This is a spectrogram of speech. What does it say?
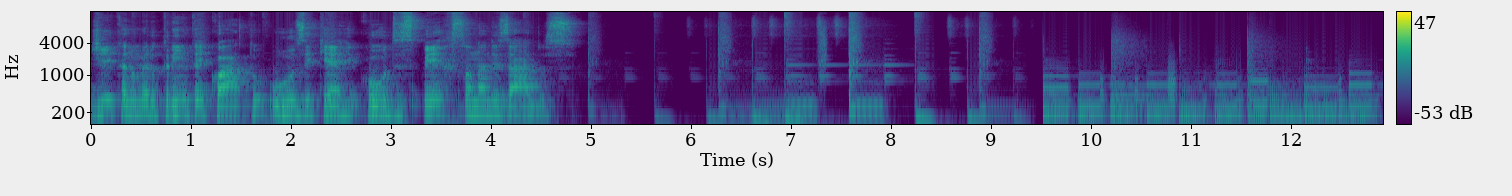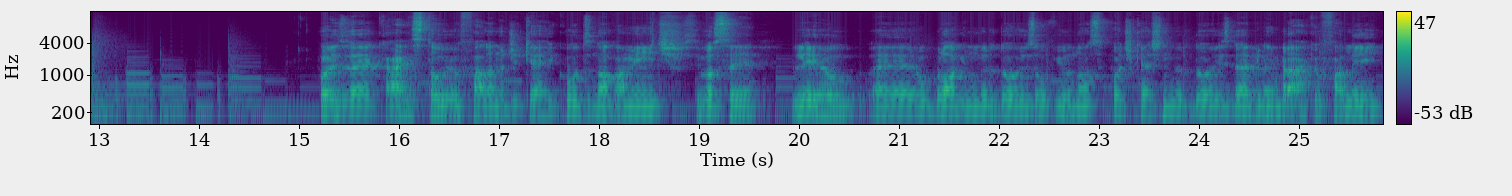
Dica número 34: use QR Codes personalizados. Pois é, cá estou eu falando de QR Codes novamente. Se você leu é, o blog número 2, ouviu o nosso podcast número 2, deve lembrar que eu falei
